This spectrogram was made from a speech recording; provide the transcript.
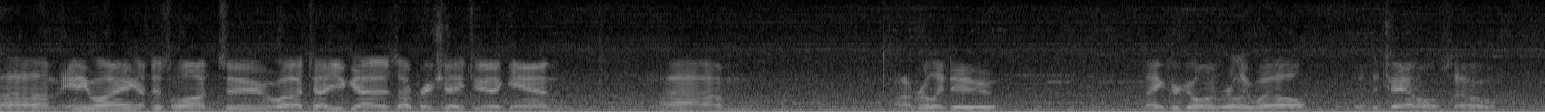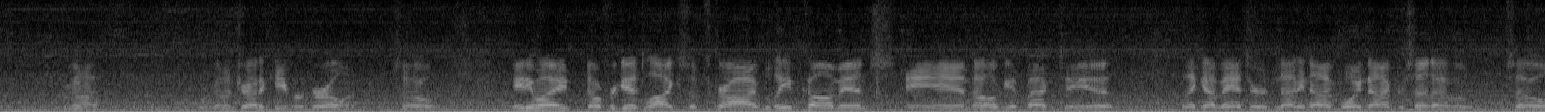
Um, anyway, I just want to uh, tell you guys I appreciate you again. Um, I really do. Things are going really well with the channel, so we're gonna we're gonna try to keep her growing. So anyway, don't forget like, subscribe, leave comments, and I'll get back to you. I think I've answered 99.9% .9 of them. So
